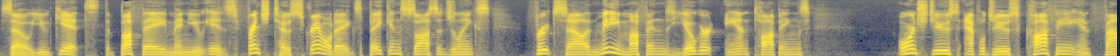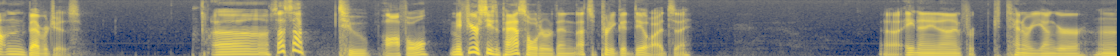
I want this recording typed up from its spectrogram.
So you get the buffet menu is French toast, scrambled eggs, bacon, sausage links, fruit salad, mini muffins, yogurt and toppings, orange juice, apple juice, coffee, and fountain beverages. Uh, so that's not too awful. I mean, if you're a season pass holder, then that's a pretty good deal, I'd say. Uh, eight ninety nine for ten or younger. Uh,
